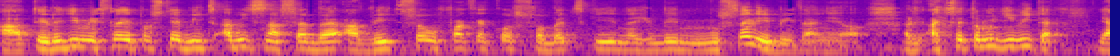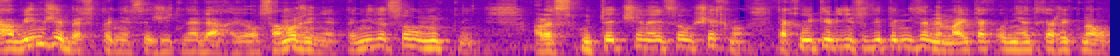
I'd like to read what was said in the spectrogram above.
A ty lidi myslí prostě víc a víc na sebe a víc jsou fakt jako sobecký, než by museli být ani. Jo. Ať se tomu divíte. Já vím, že bez peněz se žít nedá, jo. samozřejmě, peníze jsou nutné, ale skutečně nejsou všechno. Takový ty lidi, co ty peníze nemají, tak oni hnedka řeknou,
